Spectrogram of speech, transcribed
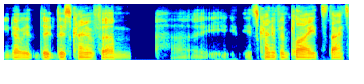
you know, it, there's kind of um, uh, it's kind of implied that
